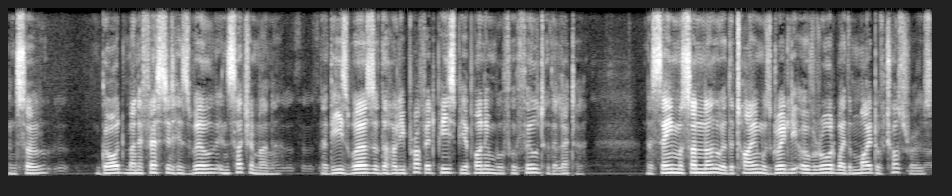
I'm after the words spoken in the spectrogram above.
And so, God manifested His will in such a manner that these words of the Holy Prophet, peace be upon him, were fulfilled to the letter. The same Musanna, who at the time was greatly overawed by the might of Chosroes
